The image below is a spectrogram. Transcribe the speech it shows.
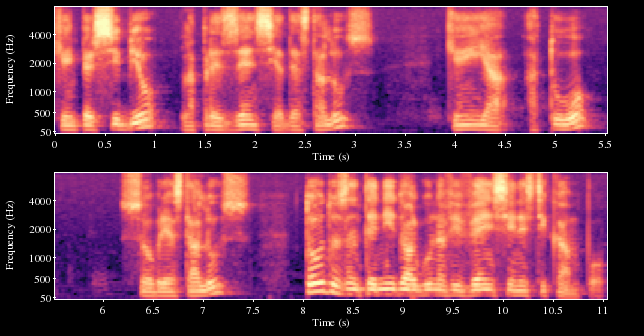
quem percebeu a presença desta luz, quem já atuou sobre esta luz, todos han tenido alguma vivência neste campo.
